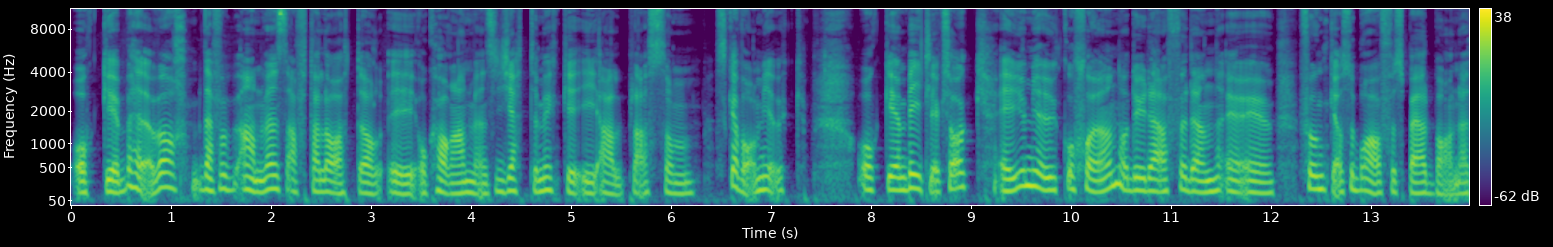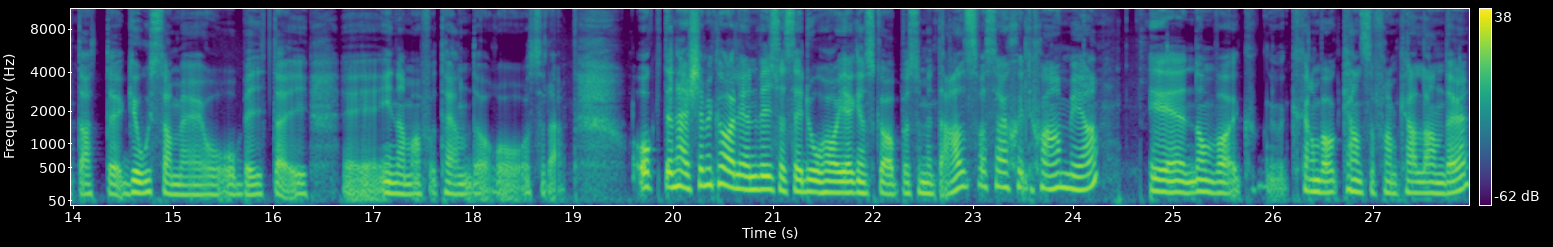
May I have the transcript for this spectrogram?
och eh, behöver, därför används aftalater i, och har använts jättemycket i all plast som ska vara mjuk. Och en bitleksak är ju mjuk och skön och det är därför den eh, eh, funkar så bra för spädbarnet att eh, gosa med och, och bita i eh, innan man får tänder och, och sådär. Och den här kemikalien visar sig då ha egenskaper som inte alls var särskilt charmiga. Eh, de var, kan vara cancerframkallande,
